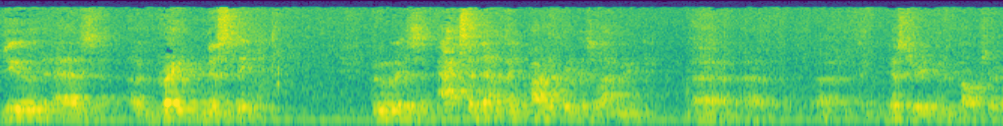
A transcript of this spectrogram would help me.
viewed as a great mystic who is accidentally part of the Islamic history and culture.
